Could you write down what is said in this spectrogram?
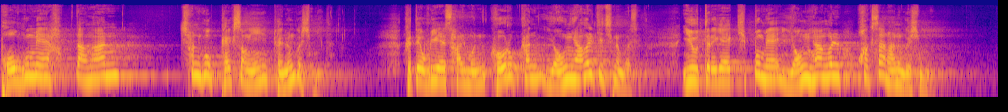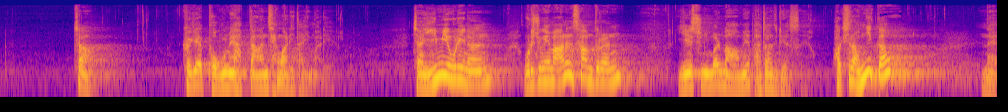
복음에 합당한 천국 백성이 되는 것입니다. 그때 우리의 삶은 거룩한 영향을 끼치는 것이에요. 이웃들에게 기쁨의 영향을 확산하는 것입니다. 자, 그게 복음에 합당한 생활이다 이 말이에요. 자, 이미 우리는 우리 중에 많은 사람들은 예수님을 마음에 받아들였어요. 확실합니까? 네.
